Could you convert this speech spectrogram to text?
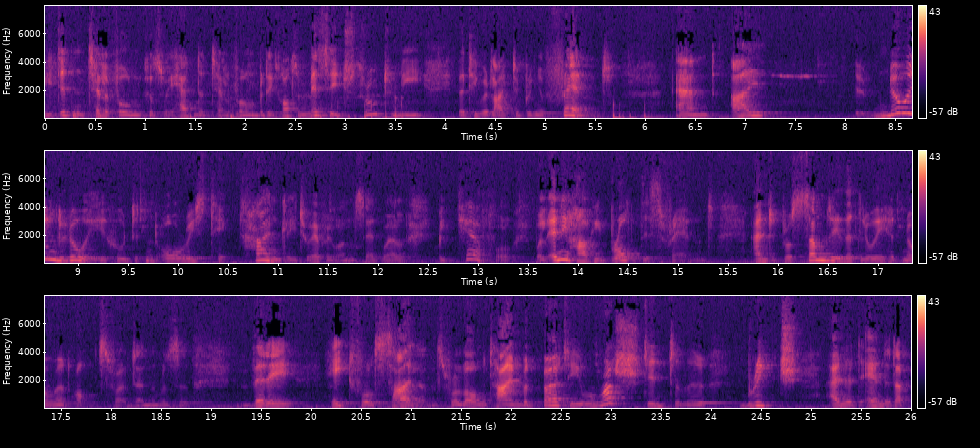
he didn't telephone because we hadn't a telephone, but he got a message through to me that he would like to bring a friend. And I knowing Louis, who didn't always take kindly to everyone, said, Well, be careful. Well, anyhow, he brought this friend, and it was somebody that Louis had known at Oxford, and there was a very hateful silence for a long time, but Bertie rushed into the breach, and it ended up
